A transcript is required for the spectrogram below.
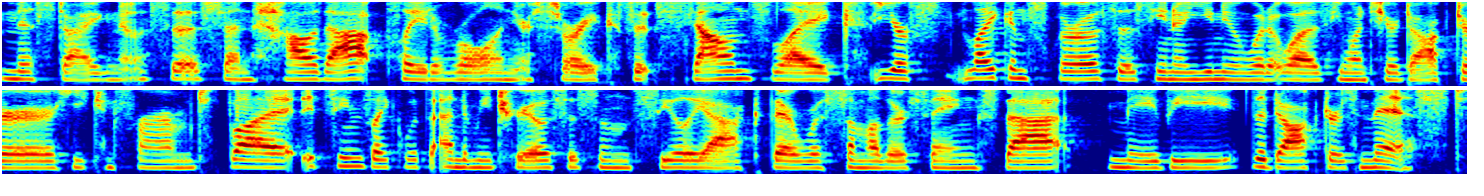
misdiagnosis and how that played a role in your story because it sounds like your in sclerosis you know you knew what it was you went to your doctor he confirmed. But it seems like with endometriosis and celiac there was some other things that maybe the doctors missed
